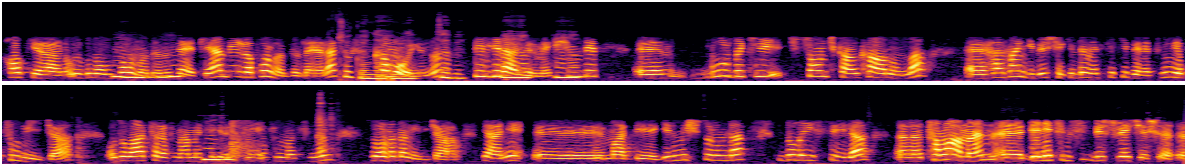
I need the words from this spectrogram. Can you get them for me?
halk yararına uygun olup hı hı, olmadığını hı. denetleyen bir rapor hazırlayarak kamuoyunu Tabii. bilgilendirmek. Hı hı, Şimdi e, buradaki son çıkan kanunla herhangi bir şekilde mesleki denetimin yapılmayacağı, odalar tarafından mesleki denetimin yapılmasının zorlanamayacağı yani e, maddeye girmiş durumda. Dolayısıyla e, tamamen e, denetimsiz bir süreç yaşa, e,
